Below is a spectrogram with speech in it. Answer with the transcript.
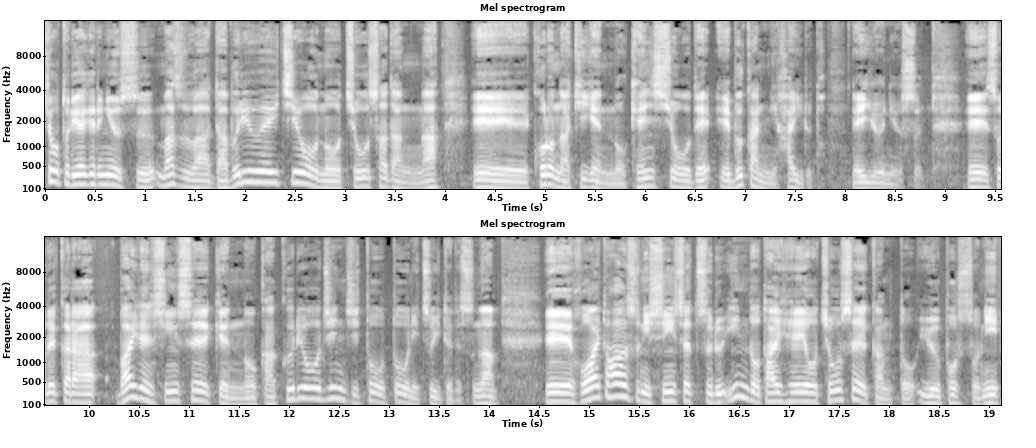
今日取り上げるニュースまずは WHO の調査団が、えー、コロナ起源の検証で武漢に入ると。いうニュース、えー、それからバイデン新政権の閣僚人事等々についてですが、えー、ホワイトハウスに新設するインド太平洋調整官というポストに、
